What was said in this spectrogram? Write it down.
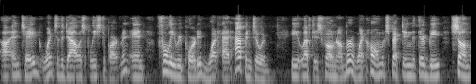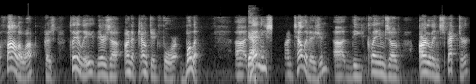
Uh, and Tague went to the Dallas Police Department and fully reported what had happened to him. He left his phone number and went home expecting that there'd be some follow up because clearly there's a unaccounted for bullet. Uh, yeah. Then he saw on television uh, the claims of Arlen Specter,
